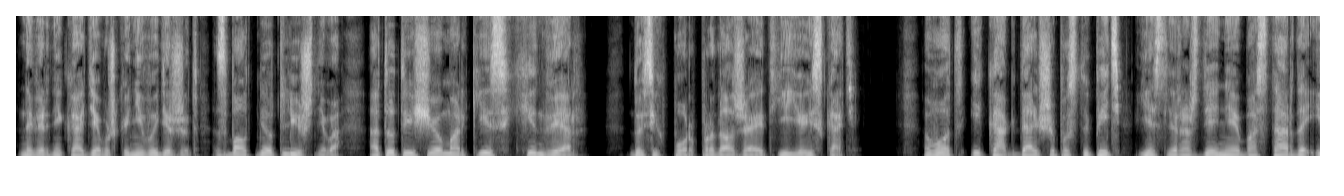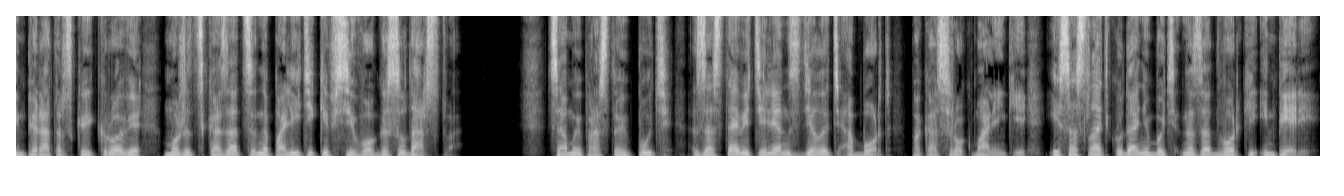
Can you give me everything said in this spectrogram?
Наверняка девушка не выдержит, сболтнет лишнего, а тут еще маркиз Хинвер до сих пор продолжает ее искать. Вот и как дальше поступить, если рождение бастарда императорской крови может сказаться на политике всего государства? Самый простой путь — заставить Элен сделать аборт, пока срок маленький, и сослать куда-нибудь на задворки империи.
